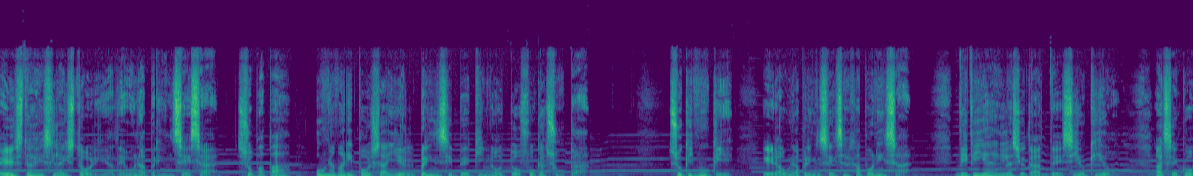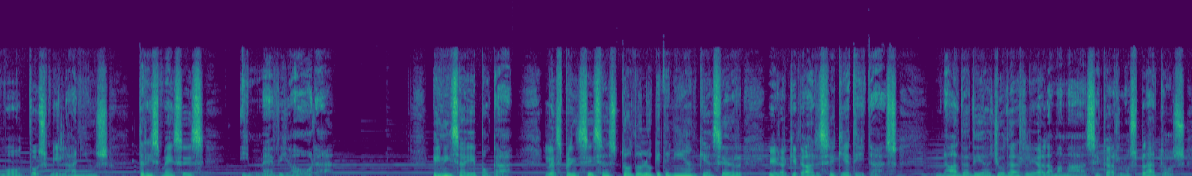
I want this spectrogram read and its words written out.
Esta es la historia de una princesa, su papá, una mariposa y el príncipe Kinoto Fukazuka. Tsukimuki era una princesa japonesa. Vivía en la ciudad de Siukyu hace como dos mil años, tres meses y media hora. En esa época, las princesas todo lo que tenían que hacer era quedarse quietitas. Nada de ayudarle a la mamá a secar los platos,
